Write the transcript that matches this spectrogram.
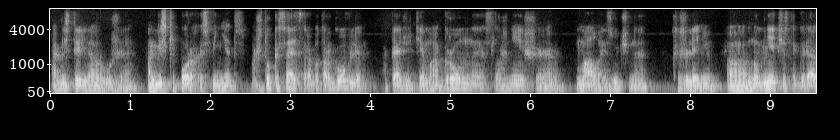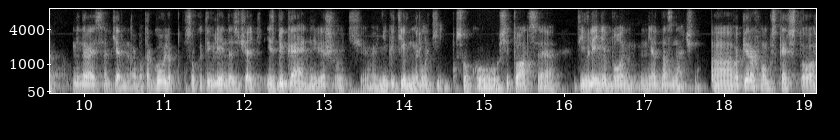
огнестрельное оружие, английский порох и свинец. А что касается работорговли, опять же, тема огромная, сложнейшая, мало изученная к сожалению. А, но мне, честно говоря, не нравится сам термин работорговля, поскольку это явление надо изучать, избегая навешивать э, негативные ярлыки, поскольку ситуация, это явление было неоднозначно. А, во-первых, могу сказать, что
